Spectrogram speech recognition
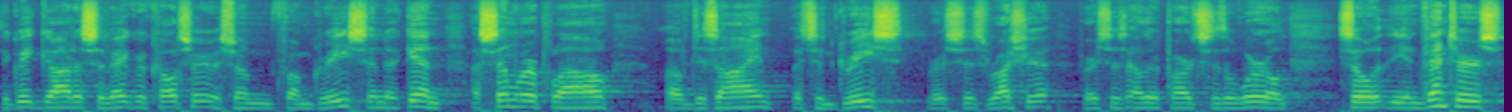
the Greek goddess of agriculture, from, from Greece. And again, a similar plow of design that's in Greece versus Russia versus other parts of the world. So the inventors,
